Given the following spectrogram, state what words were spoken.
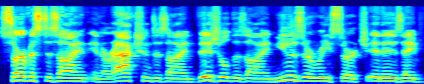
service design, interaction design, visual design, user research. It is a,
